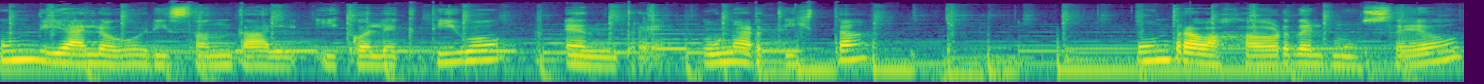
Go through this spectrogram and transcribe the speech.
Un diálogo horizontal y colectivo entre un artista un trabajador del museo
